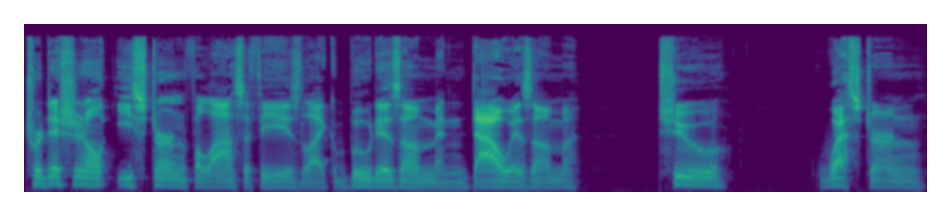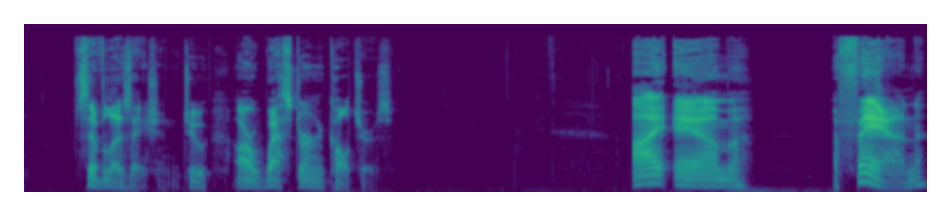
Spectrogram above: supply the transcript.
traditional Eastern philosophies like Buddhism and Taoism to Western civilization, to our Western cultures. I am a fan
